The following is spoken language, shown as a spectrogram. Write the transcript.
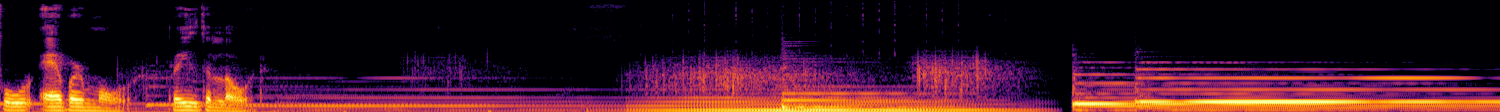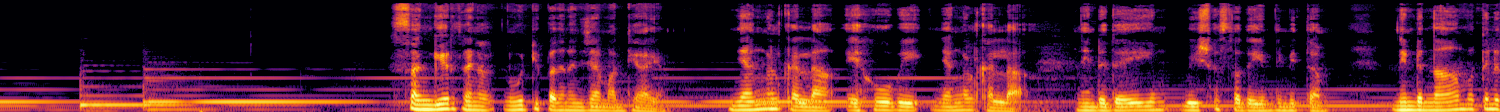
forevermore. Praise the Lord. സങ്കീർത്തനങ്ങൾ നൂറ്റി പതിനഞ്ചാം അധ്യായം. ഞങ്ങൾക്കല്ല യഹോവേ ഞങ്ങൾക്കല്ല. നിന്റെ ദയയും വിശ്വസ്തതയും നിമിത്തം നിന്റെ നാമത്തിന്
